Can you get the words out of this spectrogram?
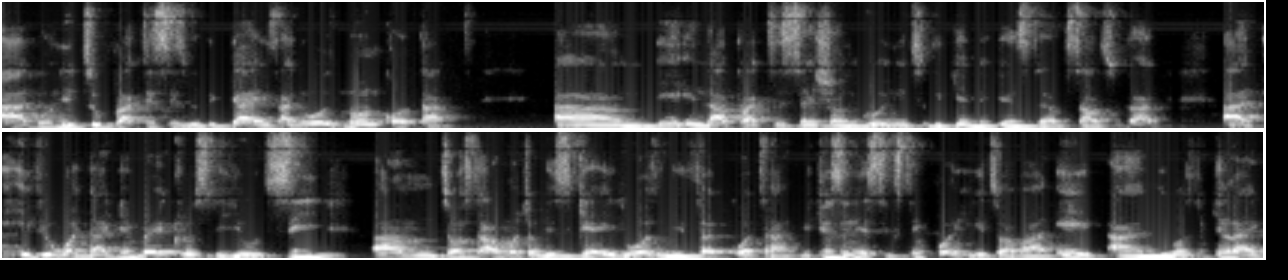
Had only two practices with the guys, and it was non-contact um, in, in, that practice session going into the game against um, South Sudan. And if you watch that game very closely, you would see um, just how much of a scare it was in the third quarter, reducing a 16 point lead to about eight. And it was looking like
